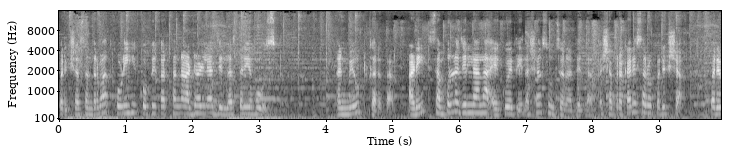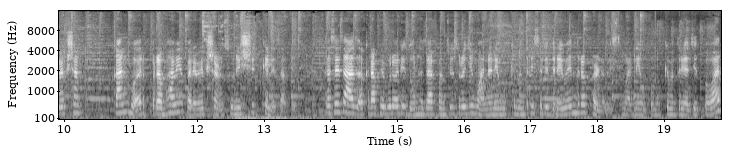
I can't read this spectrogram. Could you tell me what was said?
परीक्षा संदर्भात कोणीही कॉपी करताना आढळल्यास जिल्हास्तरीय होस्ट अनम्यूट करतात आणि संपूर्ण जिल्ह्याला ऐकू येतील अशा सूचना देतात. अशा प्रकारे सर्व परीक्षा पर्यवेक्षकांवर प्रभावी पर्यवेक्षण सुनिश्चित केले जाते. तसेच आज अकरा फेब्रुवारी दोन हजार पंचवीस रोजी माननीय मुख्यमंत्री श्री देवेंद्र फडणवीस माननीय उपमुख्यमंत्री अजित पवार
